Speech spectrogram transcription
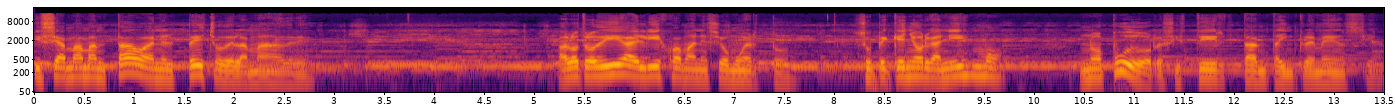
y se amamantaba en el pecho de la madre. Al otro día el hijo amaneció muerto. Su pequeño organismo no pudo resistir tanta inclemencia.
